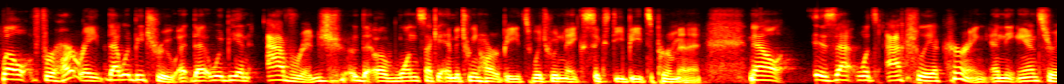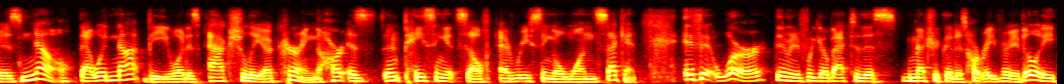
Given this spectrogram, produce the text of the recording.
Well, for heart rate, that would be true. Uh, that would be an average uh, of one second in between heartbeats, which would make 60 beats per minute. Now, is that what's actually occurring? And the answer is no, that would not be what is actually occurring. The heart is pacing itself every single one second. If it were, then if we go back to this metric that is heart rate variability,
